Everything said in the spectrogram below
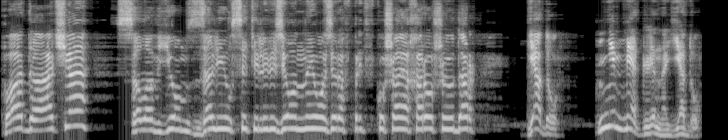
Подача!» Соловьем залился телевизионное озеро, предвкушая хороший удар. «Яду! Немедленно яду!»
